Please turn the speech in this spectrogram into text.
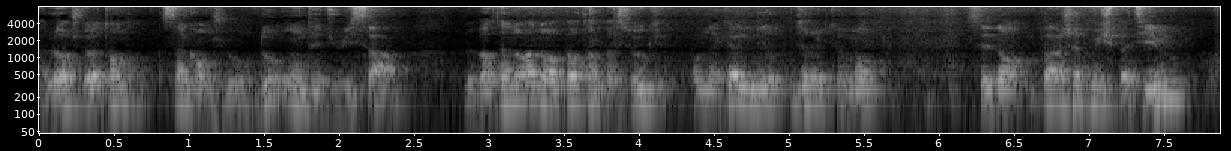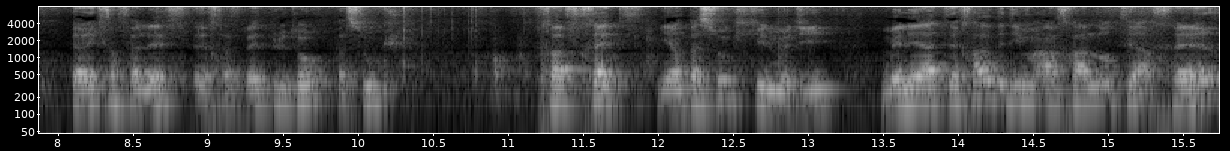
alors je dois attendre 50 jours. D'où on déduit ça. Le Barthénora nous rapporte un pasouk, on n'a qu'à le lire directement, c'est dans Parashat Mishpatim, Perik Rafalef, et Chafbet plutôt, pasouk, Chafret, il y a un pasouk qui me dit, Meleatecha vedim achalo teacher,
